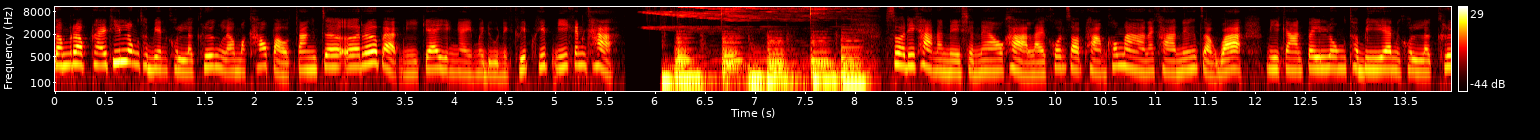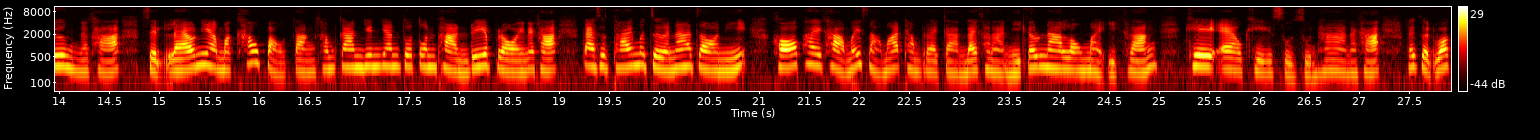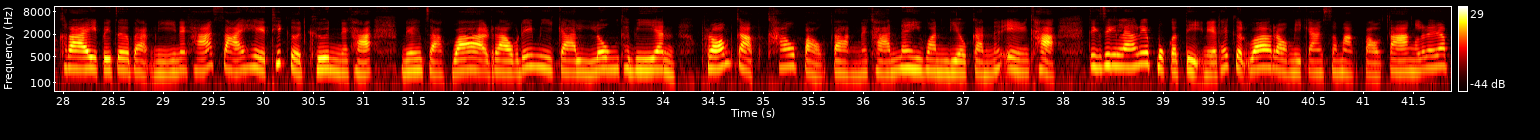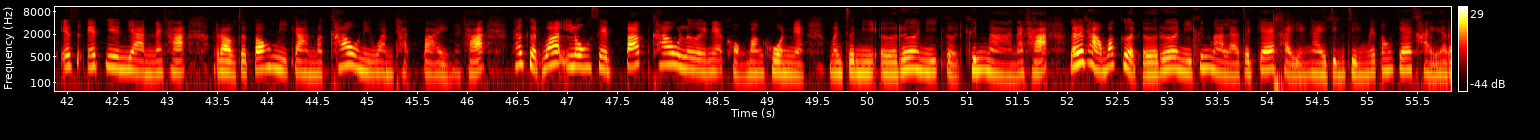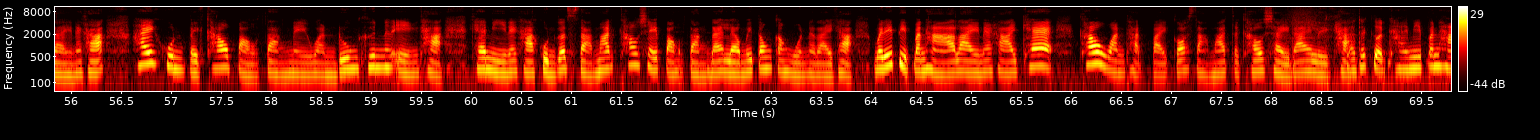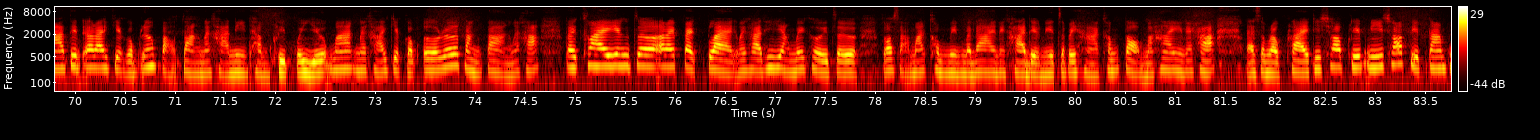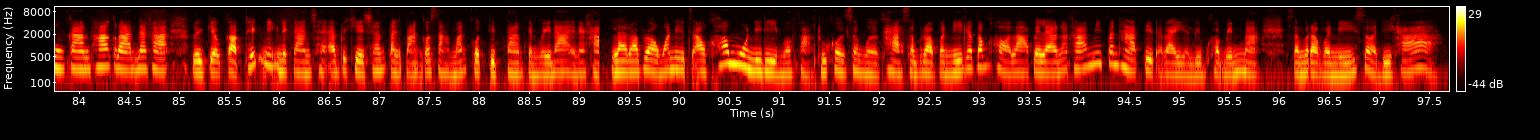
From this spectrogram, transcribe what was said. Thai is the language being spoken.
สำหรับใครที่ลงทะเบียนคนละครึ่งแล้วมาเข้าเป๋าตังเจอเออร์เรอร์แบบนี้แก้ยังไงมาดูในคลิปคลิปนี้กันค่ะ วัสดีค่ะนันเนชแนลค่ะ หลายคนสอบถามเข้ามานะคะ เนื่องจากว่ามีการไปลงทะเบียนคนละครึ่งนะคะ เสร็จแล้วเนี่ยมาเข้าเป๋าตังค์ทำการยืนยันตัวตนผ่านเรียบร้อยนะคะ แต่สุดท้ายมาเจอหน้าจอนี้ ขออภัยค่ะไม่สามารถทำรายการได้ขนาดนี้กรุณาลองใหม่อีกครั้ง KLK 005นะคะ ถ้าเกิดว่าใครไปเจอแบบนี้นะคะ สาเหตุที่เกิดขึ้นนะคะ เนื่องจากว่าเราได้มีการลงทะเบียน พร้อมกับเข้าเป๋าตังนะคะ ในวันเดียวกันนั่นเองค่ะจริงๆ แล้วเนี่ยปกติเนี่ยถ้าเกิดว่าเรามีการสมัครเป๋าตังค์แล้วได้รับ SMS ยืนยันนะคะ เราจะต้องมีการมาเข้าในวันถัดไปนะคะ ถ้าเกิดว่าลงเสร็จปั๊บเข้าเลยเนี่ยของบางคนเนี่ยมันจะมีเออร์เรอร์นี้เกิดขึ้นมานะคะ แล้วถ้าถามว่าเกิดเออร์เรอร์นี้ขึ้นมาแล้วจะแก้ไขยังไงจริง ๆ ไม่ต้องแก้ไขอะไรนะคะ ให้คุณไปเข้าเป๋าตังค์ในวันรุ่งขึ้นนั่นเองค่ะ แค่นี้นะคะ คุณก็จะสามารถเข้าใช้เป๋าตังค์ได้แล้วไม่ต้องกังวลอะไรค่ะ ไม่ได้ติดปัญหาอะไรนะคะ แค่เข้าวันถัดไปก็สามารถจะเข้าใช้ได้เลยค่ะ แล้วถ้าเกิดใครมีปัญหาติดอะไรเกี่ยวกับเรื่องเป๋าตังค์นะคะ นี่ทำคลิปไว้เยอะมากนะคะ เกี่ยวกับเออร์เรอร์ต่างๆนะคะ แต่ใครยังเจออะไรแปลกๆนะคะ ที่ยังไม่เคยเจอก็สามารถคอมเมนต์มาได้นะคะ เดี๋ยวนี้จะไปหาคำตอบมาให้นะคะ และสำหรับใครที่ชอบคลิปนี้ชอบติดตามโครงการภาครัฐนะคะ หรือเกี่ยวกับเทคนิคในการใช้แอปพลิเคชันต่างๆ ก็สามารถกดติดตามกันไว้ได้นะคะ และรับรองว่านี้จะเอาข้อมูลดีๆ มาฝากทุกคนเสมอค่ะสำหรับวันนี้ก็ต้องขอลาไปแล้วนะคะ มีปัญหาติดอะไรอย่าลืมคอมเมนต์มาสำหรับวันนี้ สวัสดีค่ะ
